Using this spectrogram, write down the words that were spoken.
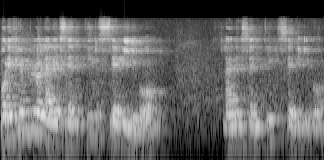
Por ejemplo, la de sentirse vivo, la de sentirse vivo.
